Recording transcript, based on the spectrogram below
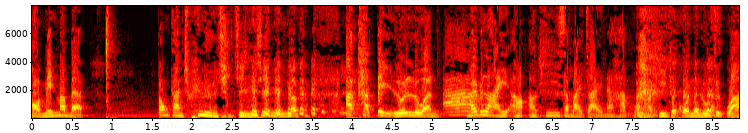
ขอเมนมาแบบ ต้องการช่วยเหลือจริง ๆ ไม่ใช่เมนมาแบบอคติล้วนอ่าๆไม่เป็นไรเอาเอาที่สบายใจนะครับผมเอาที่ทุกคนรู้สึกว่า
